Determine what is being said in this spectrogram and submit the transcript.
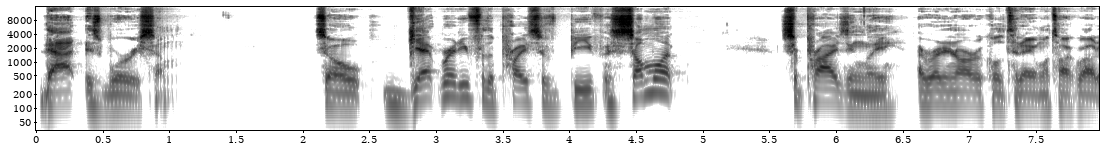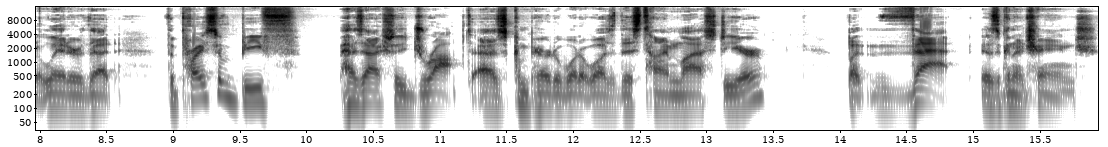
That is worrisome. So get ready for the price of beef. Somewhat surprisingly, I read an article today, and we'll talk about it later, that the price of beef has actually dropped as compared to what it was this time last year. But that is going to change.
